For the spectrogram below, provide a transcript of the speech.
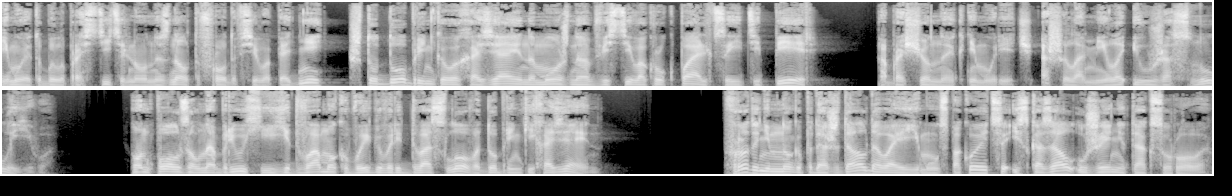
ему это было простительно, он и знал-то Фродо всего пять дней, что добренького хозяина можно обвести вокруг пальца, и теперь Обращенная к нему речь ошеломила и ужаснула его. Он ползал на брюхе и едва мог выговорить два слова «добренький хозяин». Фродо немного подождал, давая ему успокоиться, и сказал уже не так сурово.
